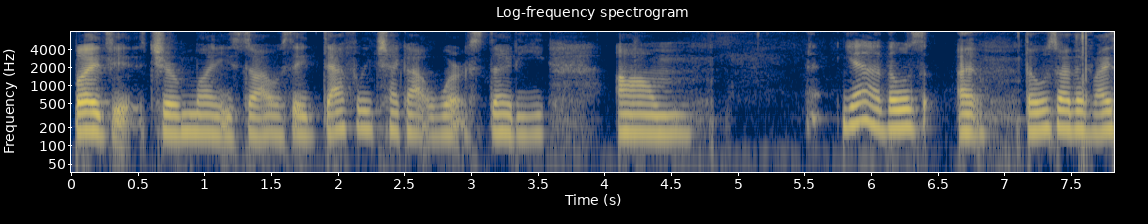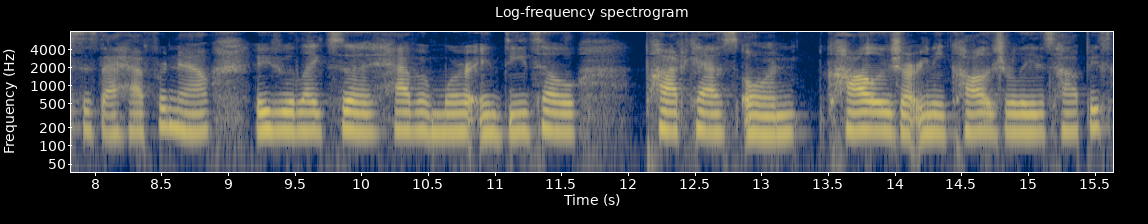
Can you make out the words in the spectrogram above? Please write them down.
budget your money. So I would say definitely check out work study. Um, yeah, those uh, those are the vices that I have for now. If you would like to have a more in detail podcast on college or any college related topics,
